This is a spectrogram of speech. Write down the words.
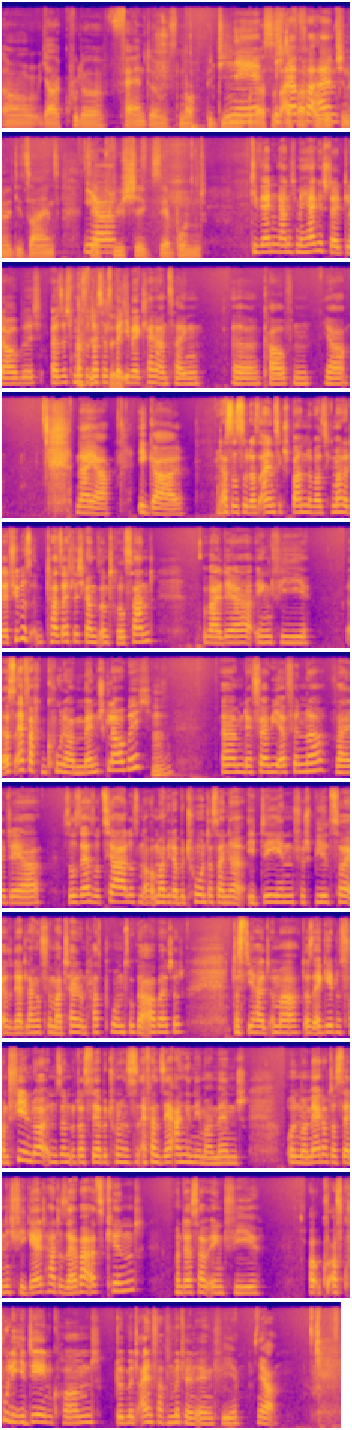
äh, ja, coole Fandoms noch bedienen? Nee, Oder ist es einfach Original Designs, sehr ja, plüschig, sehr bunt? Die werden gar nicht mehr hergestellt, glaube ich. Also ich musste Ach, das jetzt bei eBay Kleinanzeigen äh, kaufen, ja. Naja, egal. Das ist so das einzig Spannende, was ich gemacht habe. Der Typ ist tatsächlich ganz interessant, weil der irgendwie das ist einfach ein cooler Mensch, glaube ich. Mhm. Ähm, der Furby-Erfinder, weil der so sehr sozial ist und auch immer wieder betont, dass seine Ideen für Spielzeug, also der hat lange für Mattel und Hasbro und so gearbeitet, dass die halt immer das Ergebnis von vielen Leuten sind und das sehr betont, das ist einfach ein sehr angenehmer Mensch. Und man merkt auch, dass er nicht viel Geld hatte, selber als Kind und deshalb irgendwie auf coole Ideen kommt, mit einfachen Mitteln irgendwie. Ja.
